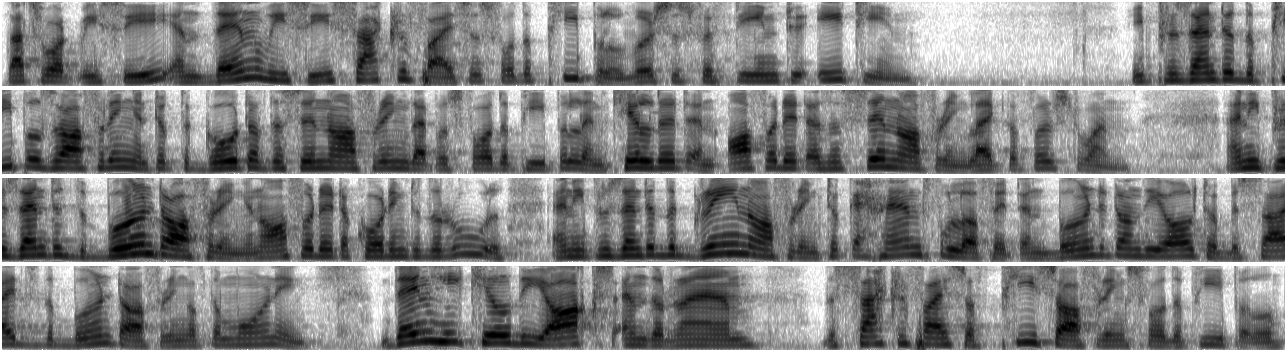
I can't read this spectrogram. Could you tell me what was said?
That's what we see. And then we see sacrifices for the people, verses 15 to 18. He presented the people's offering and took the goat of the sin offering that was for the people and killed it and offered it as a sin offering, like the first one. And he presented the burnt offering and offered it according to the rule. And he presented the grain offering, took a handful of it, and burned it on the altar besides the burnt offering of the morning. Then he killed the ox and the ram, the sacrifice of peace offerings for the people.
